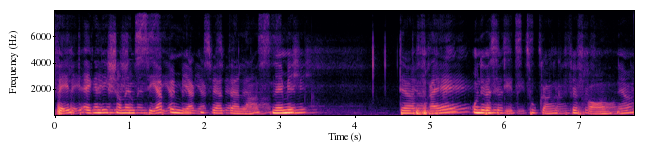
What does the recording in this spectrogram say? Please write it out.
fällt eigentlich schon ein sehr bemerkenswerter Erlass, nämlich der freie Universitätszugang für Frauen, ja,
